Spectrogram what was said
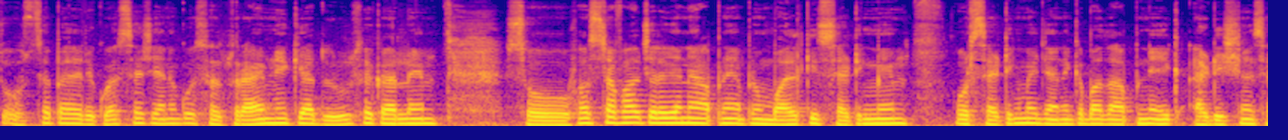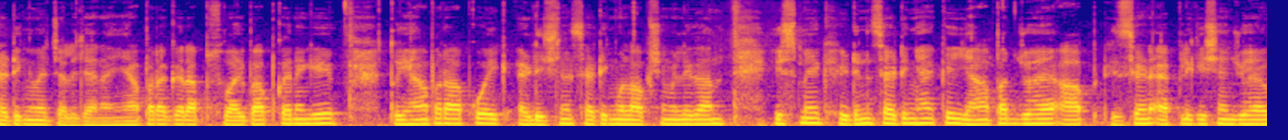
सो उससे पहले रिक्वेस्ट है चैनल को सब्सक्राइब नहीं किया, दूर से कर लें। सो फ़र्स्ट ऑफ़ ऑल चले जाना आपने अपने मोबाइल की सेटिंग में। और सेटिंग में जाने के बाद आपने एक एडिशनल सेटिंग में चले जाना है। यहाँ पर अगर आप स्वाइप अप करेंगे तो यहाँ पर आपको एक एडिशनल सेटिंग वाला ऑप्शन मिलेगा। इसमें एक हिडन सेटिंग है कि यहाँ पर जो है आप रिसेंट एप्लीकेशन जो है,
